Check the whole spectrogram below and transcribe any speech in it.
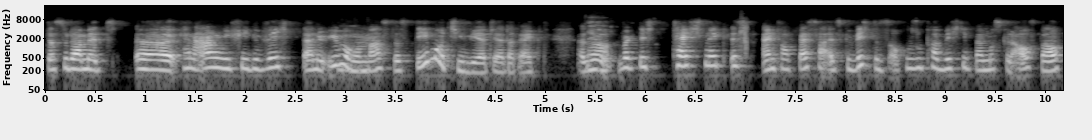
dass du damit, äh, keine Ahnung, wie viel Gewicht deine Übungen Mhm. machst, das demotiviert ja direkt. Also Ja. wirklich, Technik ist einfach besser als Gewicht. Das ist auch super wichtig beim Muskelaufbau.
